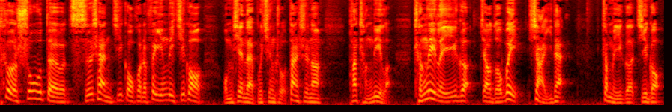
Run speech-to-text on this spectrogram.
特殊的慈善机构或者非营利机构？我们现在不清楚。但是呢，他成立了，成立了一个叫做“为下一代”这么一个机构。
